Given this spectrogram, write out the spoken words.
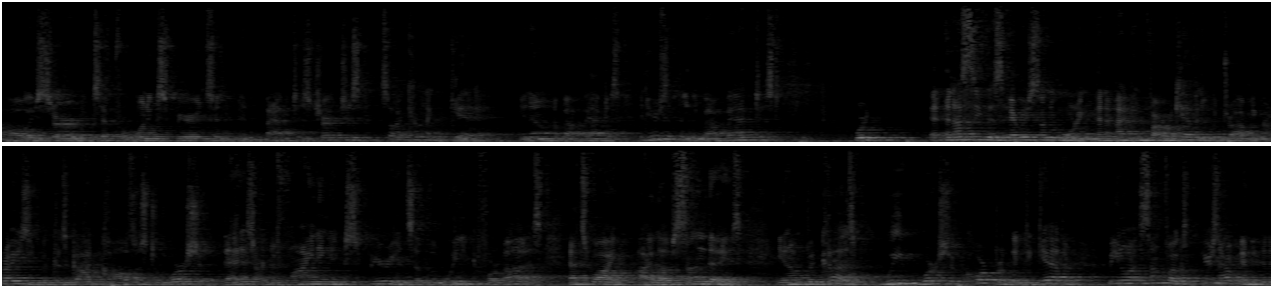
I've always served, except for one experience in, in Baptist churches. So I kind of get it, you know, about Baptist. And here's the thing about Baptist: we're and, I see this every Sunday morning, and, I, if I were Kevin, it would drive me crazy because God calls us to worship. That is our defining experience of the week for us. That's why I love Sundays, you know, because we worship corporately together. But you know what? Some folks, here's how, and,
